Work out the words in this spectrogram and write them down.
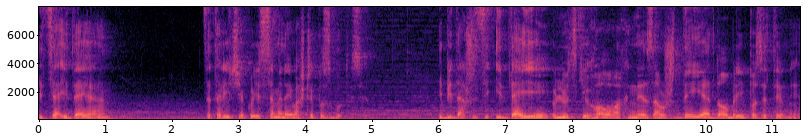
І ця ідея це та річ, якої саме найважче позбутися. І біда, що ці ідеї в людських головах не завжди є добрі і позитивні.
